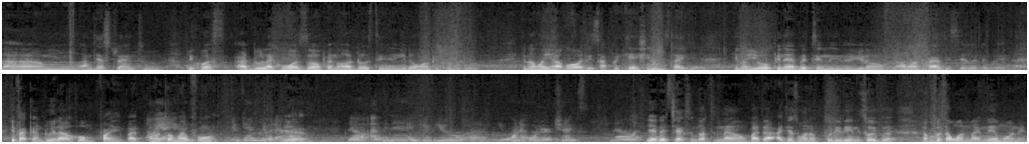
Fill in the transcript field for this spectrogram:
Um, I'm just trying to, because I do like WhatsApp and all those things, and you don't want people to, you know, when you have all these applications, like, you know, you open everything, you know, you don't, I want privacy a little bit. If I can do it at home, fine, but Oh, not yeah, on my can- phone. You can do it at Yeah. home. Now, I'm going to give you, uh, you want to order checks? Now, Yeah, the checks, not now, but uh, I just want to put it in. So if, uh, because I want my name on it,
